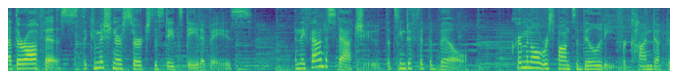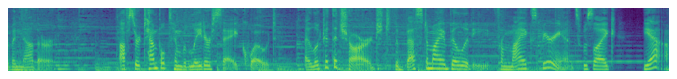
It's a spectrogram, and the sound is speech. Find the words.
At their office, the commissioner searched the state's database, and they found a statute that seemed to fit the bill criminal responsibility for conduct of another. Officer Templeton would later say, quote, I looked at the charge to the best of my ability from my experience was like, yeah,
